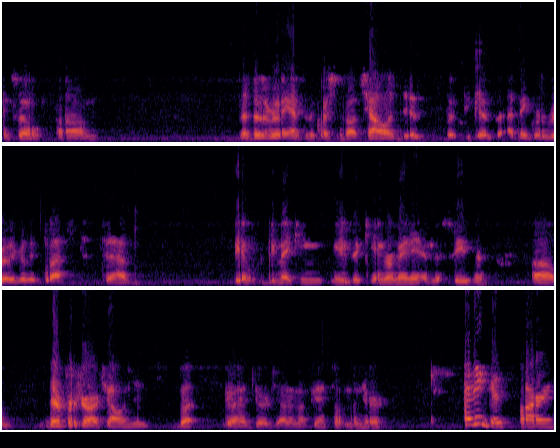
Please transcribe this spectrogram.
And so um, that doesn't really answer the question about challenges, but because I think we're really really blessed to have be able to be making music in Romania in this season. Um, there for sure are challenges, but go ahead, George. I don't know if you had something in. I think as far as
